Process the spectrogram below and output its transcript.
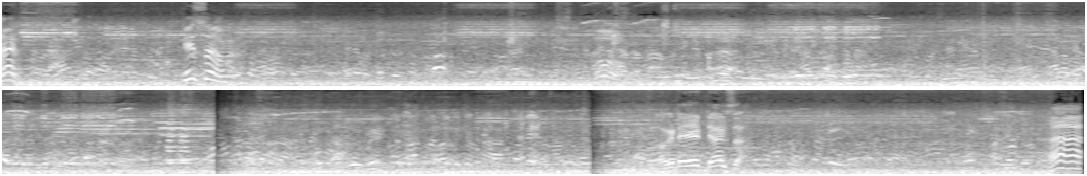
సార్ ఒకటే డాన్స్ ఆ, ఆ.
